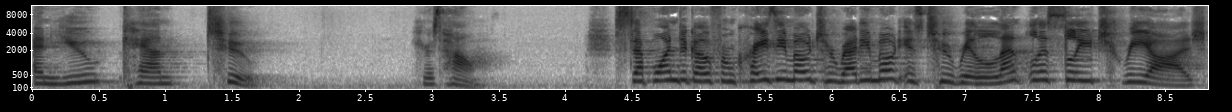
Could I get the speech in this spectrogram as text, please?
and you can too. Here's how. Step one to go from crazy mode to ready mode is to relentlessly triage.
